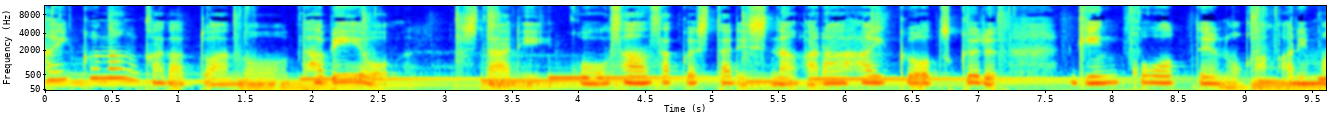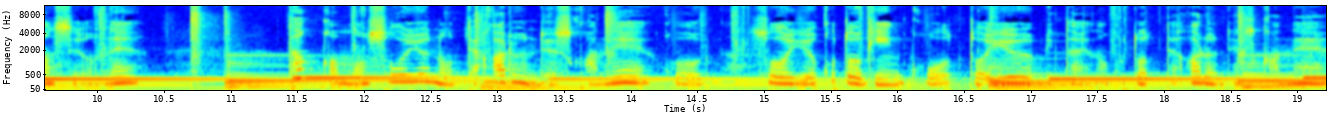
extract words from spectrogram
俳句なんかだとあの旅をしたりこう散策したりしながら俳句を作る銀行っていうのがありますよね。短歌もそういうのってあるんですかね？こうそういうことを銀行というみたいなことってあるんですかね、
